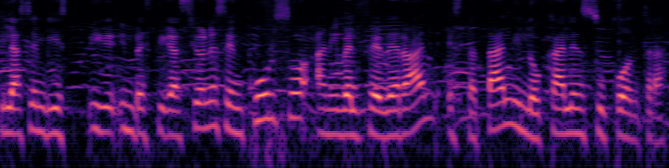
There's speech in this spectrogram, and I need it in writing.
y las investigaciones en curso a nivel federal, estatal y local en su contra.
